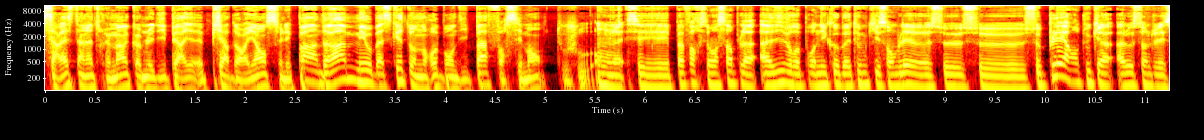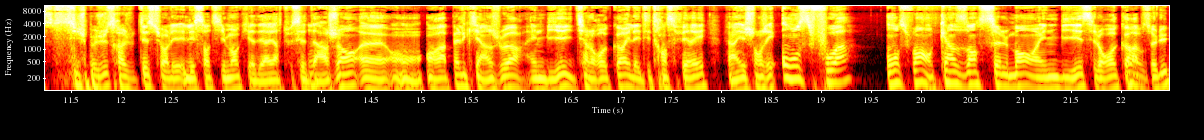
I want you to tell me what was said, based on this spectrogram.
ça reste un être humain, comme le dit Pierre Dorian. Ce n'est pas un drame, mais au basket, on ne rebondit pas forcément toujours. Ouais, c'est pas forcément simple à, à vivre pour Nico Batum qui semblait euh, se, se, se plaire en tout cas à Los Angeles. Si je peux juste rajouter sur les, les sentiments qu'il y a derrière tout cet Mm. argent, euh, on, on rappelle qu'il y a un joueur NBA, il tient le record, il a été transféré, enfin échangé 11 fois. 11 fois en 15 ans seulement en NBA, c'est le record Wow. absolu.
